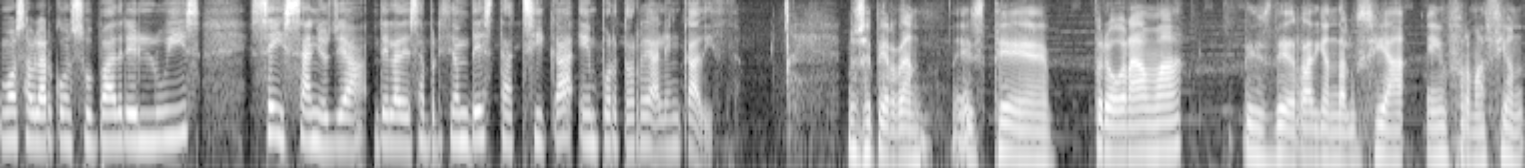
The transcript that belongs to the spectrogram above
Vamos a hablar con su padre Luis, seis años ya de la desaparición de esta chica en Puerto Real, en Cádiz. No se pierdan este programa desde Radio Andalucía e Información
